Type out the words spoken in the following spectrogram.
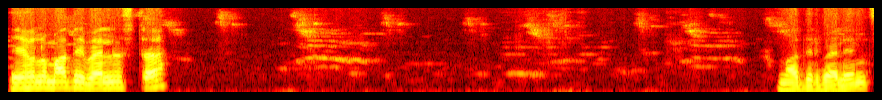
এই হলো মাটির ব্যালেন্সটা মাদের ব্যালেন্স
